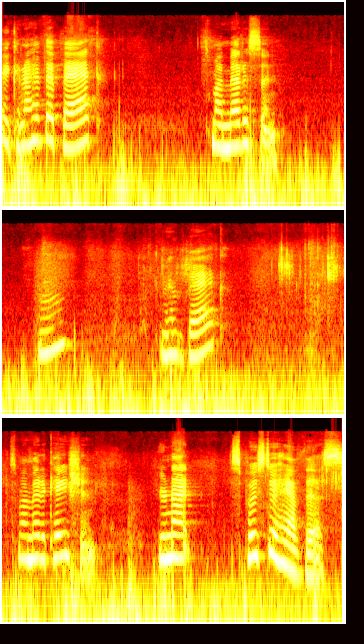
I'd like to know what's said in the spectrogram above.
Hey, can I have that back? It's my medicine. Hmm? Can I have it back? It's my medication. You're not supposed to have this.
